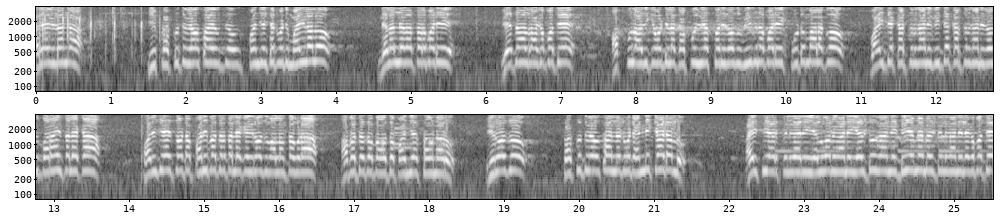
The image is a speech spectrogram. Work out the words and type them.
అదేవిధంగా ఈ ప్రకృతి వ్యవసాయ పనిచేసేటువంటి మహిళలు నెల నెలల తరబడి వేతనాలు రాకపోతే అప్పులు అధిక వడ్డీలకు అప్పులు చేసుకొని ఈరోజు వీధిన పడి కుటుంబాలకు వైద్య ఖర్చులు కానీ విద్య ఖర్చులు కానీ ఈరోజు భరాయించలేక పనిచేసే చోట పని భద్రత లేక ఈరోజు వాళ్ళంతా కూడా అభద్రత భావంతో పనిచేస్తూ ఉన్నారు. ఈరోజు ప్రకృతి వ్యవసాయం ఉన్నటువంటి అన్ని కేడర్లు ఐసీఆర్పీలు కానీ ఎల్ వన్ కానీ ఎల్ టూ కానీ డిఎంఎంఎల్టీలు కానీ లేకపోతే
